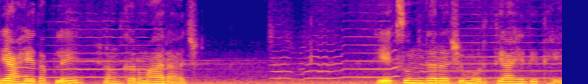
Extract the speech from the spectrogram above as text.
हे आहेत आपले शंकर महाराज. ही एक सुंदर अशी मूर्ती आहे तिथे.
